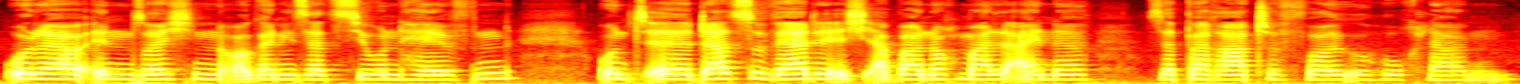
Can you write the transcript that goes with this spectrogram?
oder in solchen Organisationen helfen. Und äh, dazu werde ich aber nochmal eine separate Folge hochladen.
